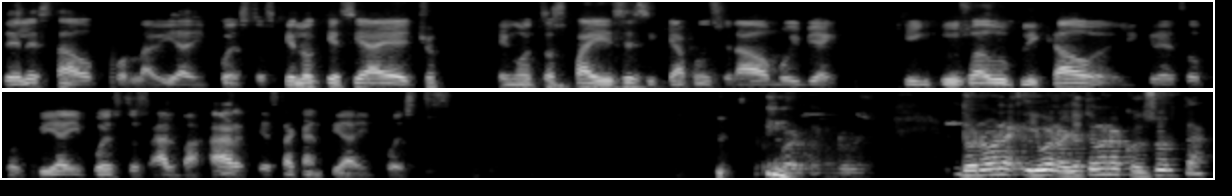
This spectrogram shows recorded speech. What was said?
del Estado por la vía de impuestos, que es lo que se ha hecho en otros países y que ha funcionado muy bien, que incluso ha duplicado el ingreso por vía de impuestos al bajar esta cantidad de impuestos. Don y bueno, yo tengo una consulta.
